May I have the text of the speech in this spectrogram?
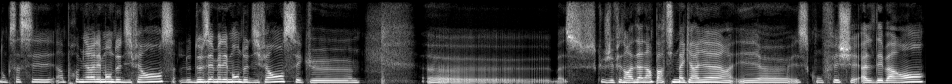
Donc ça c'est un premier élément de différence. Le deuxième élément de différence, c'est que euh, bah, ce que j'ai fait dans la dernière partie de ma carrière et, euh, ce qu'on fait chez Aldébaran,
